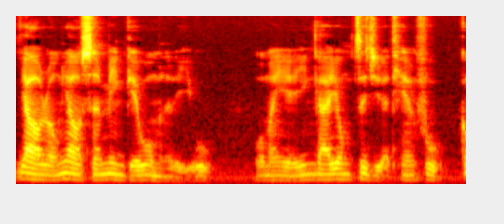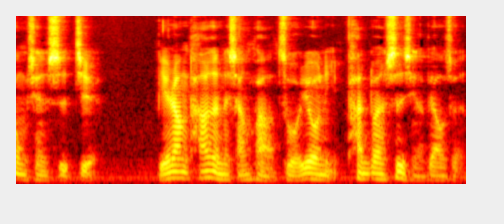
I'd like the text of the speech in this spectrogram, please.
要荣耀生命给我们的礼物，我们也应该用自己的天赋贡献世界。”别让他人的想法左右你判断事情的标准。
